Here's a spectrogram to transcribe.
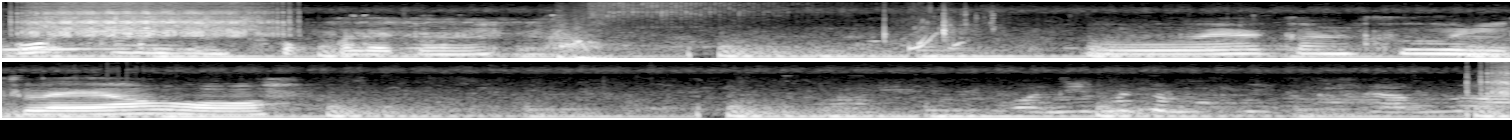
โอ๊ยมันตกอะไรตรงนี้โอ้ยกลางคืนอีกแล้วเหรอวันนี้มันจะมาบุกแคมป์เรา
